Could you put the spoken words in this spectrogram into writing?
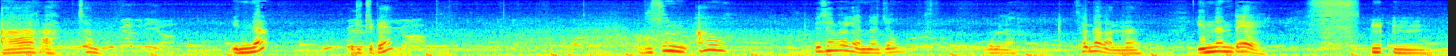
아, 아, 참 있냐? 우리 집에? 무슨 아우 왜 생각이 안 나죠? 몰라 생각 안 나. 있는데 음, 음.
